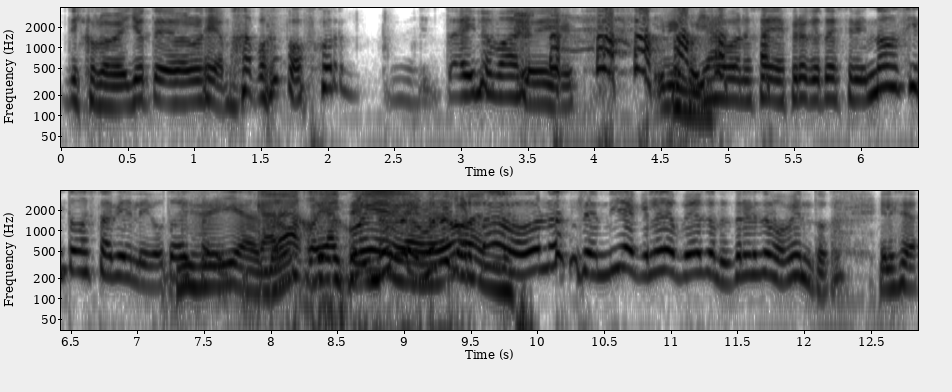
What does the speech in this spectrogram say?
discúlpame, yo te devuelvo la llamada, por favor. Ahí nomás le dije. Y me dijo, ya, bueno, está bien, espero que todo esté bien. No, sí, todo está bien, le digo, todo está bien. Carajo, ya sí, juega, no, me- no me cortaba, no entendía que no le podía contestar en ese momento. Y le decía,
